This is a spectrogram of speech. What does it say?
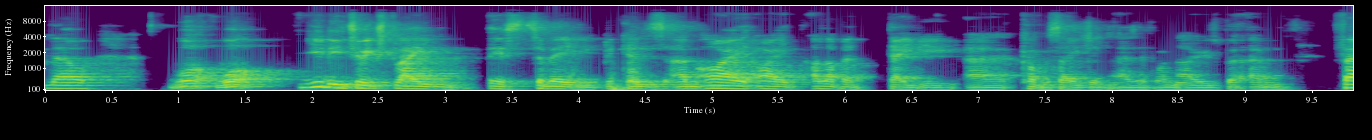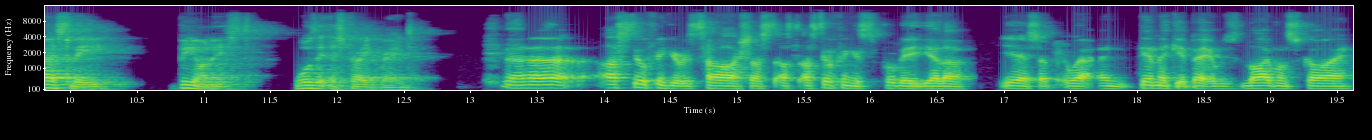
Now, what what you need to explain this to me because um, I, I I love a debut uh, conversation as everyone knows. But um, firstly, be honest, was it a straight red? Uh, I still think it was harsh. I, I, I, still think it's probably a yellow. Yeah, so, and didn't make it better. It was live on Sky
